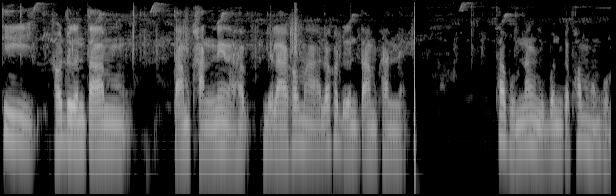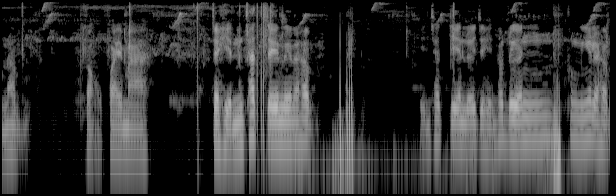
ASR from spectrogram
ที่เขาเดินตามตามคันเนี่ยนะครับ เวลาเขามาแล้วเขาเดินตามคันเนี่ย ถ้าผมนั่งอยู่บนกระท่อมของผมนะครับส่องไฟมา จะเห็นชัดเจนเลยนะครับ เห็นชัดเจนเลยจะเห็นเขาเดินตรงนี้เลยครับ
